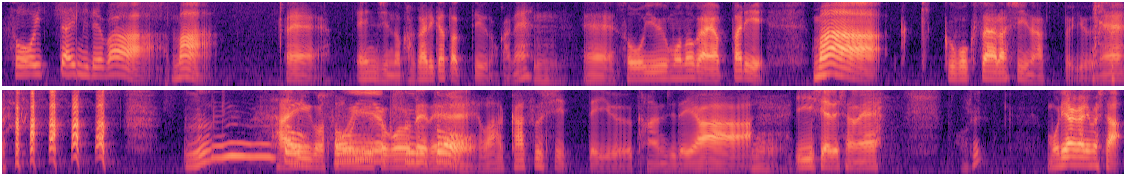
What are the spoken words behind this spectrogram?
そういった意味ではまあ、えー、エンジンのかかり方っていうのかね、うん、えー、そういうものがやっぱりまあキックボクサーらしいなというね。最後そういうところでね沸かすしっていう感じでいやいい試合でしたね。盛り上がりました。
